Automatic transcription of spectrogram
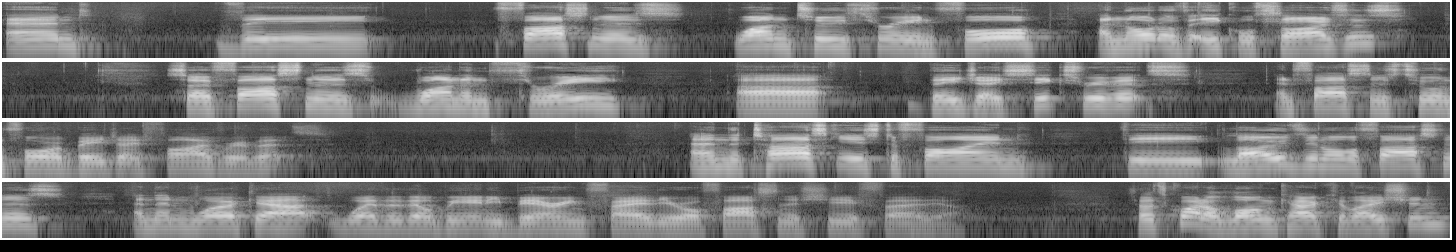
and the fasteners 1, 2, 3 and 4 are not of equal sizes. So fasteners 1 and 3 are BJ6 rivets and fasteners 2 and 4 are BJ5 rivets. And the task is to find the loads in all the fasteners and then work out whether there'll be any bearing failure or fastener shear failure. So it's quite a long calculation.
